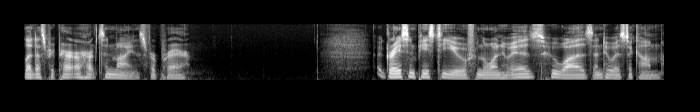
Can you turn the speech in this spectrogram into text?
Let us prepare our hearts and minds for prayer. Grace and peace to you from the one who is, who was, and who is to come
